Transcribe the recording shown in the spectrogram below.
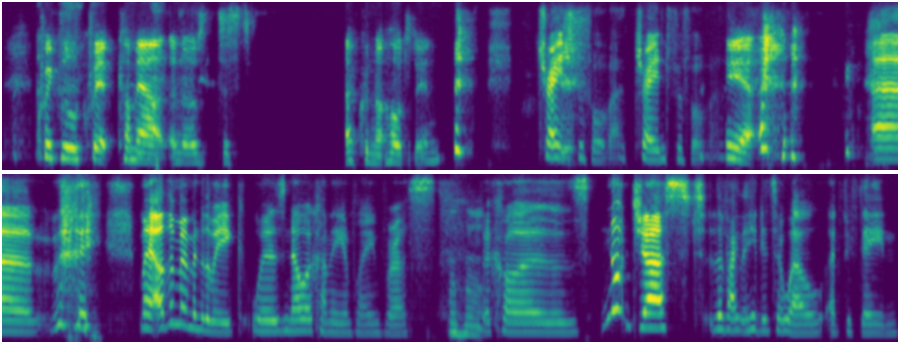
quick little quip come out, and it was just. I could not hold it in. trained performer, trained performer. Yeah. Um, my other moment of the week was Noah coming and playing for us Mhm. because not just the fact that he did so well at 15,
